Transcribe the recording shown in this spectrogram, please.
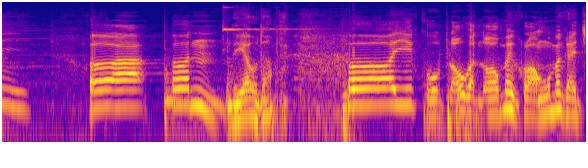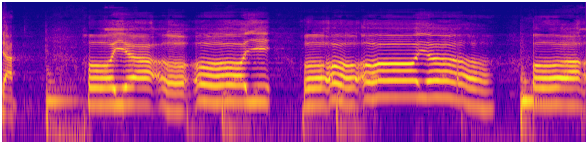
ยเออเอินเดียวทำเฮ้ยกูเปล่ากันโออกไม่กรองกูไม่เคยจัดเฮ้ยเออเอย เออเออเอยเออเ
